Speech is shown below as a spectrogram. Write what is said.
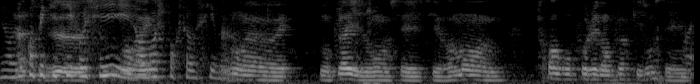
ils ont un jeu truc compétitif de- aussi et ils embauchent pour ça aussi. ouais. Ouais, ouais, ouais. Donc là, ils ont, c'est, c'est vraiment euh, trois gros projets d'ampleur qu'ils ont. C'est Ouais.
